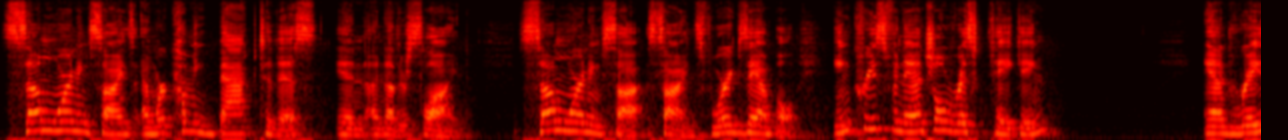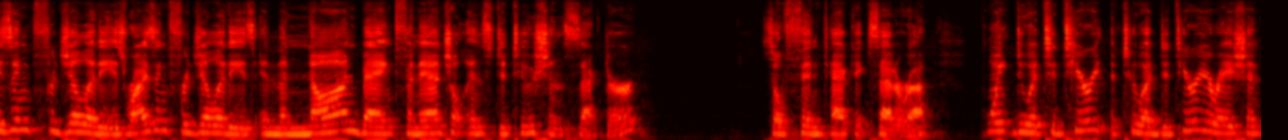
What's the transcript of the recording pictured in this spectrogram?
Some warning signs, and we're coming back to this in another slide some warning so- signs. For example, increased financial risk taking and raising fragilities, rising fragilities in the non-bank financial institutions sector, so fintech, etc., point to a, deterior- to a deterioration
